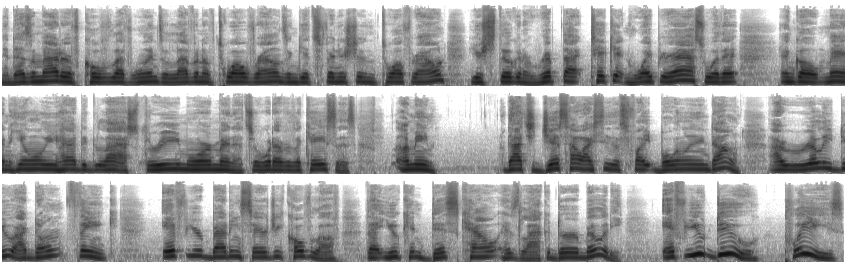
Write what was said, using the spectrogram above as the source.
it doesn't matter if Kovalev wins 11 of 12 rounds and gets finished in the 12th round, you're still going to rip that ticket and wipe your ass with it and go, man, he only had to last three more minutes or whatever the case is. I mean, That's just how I see this fight boiling down. I really do. I don't think if you're betting Sergey Kovalev that you can discount his lack of durability. If you do, please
